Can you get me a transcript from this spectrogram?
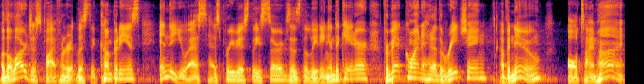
of the largest 500 listed companies in the U.S., has previously served as the leading indicator for Bitcoin ahead of the reaching of a new all-time high.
